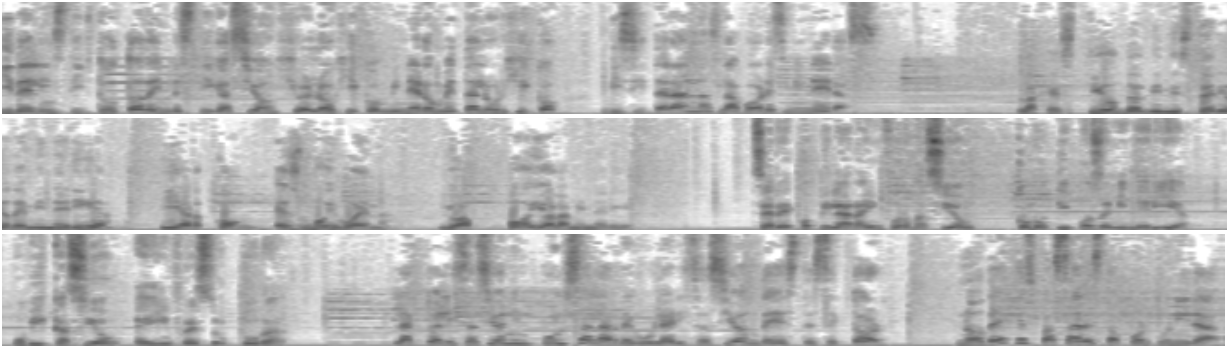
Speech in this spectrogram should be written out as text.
y del Instituto de Investigación Geológico Minero Metalúrgico visitarán las labores mineras. La gestión del Ministerio de Minería y ARCON es muy buena. Yo apoyo a la minería. Se recopilará información como tipos de minería, ubicación e infraestructura, la actualización impulsa la regularización de este sector. No dejes pasar esta oportunidad.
